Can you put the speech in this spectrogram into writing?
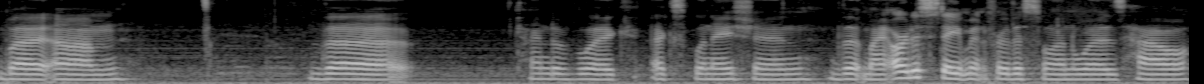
But um, the kind of like explanation that my artist statement for this one was how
